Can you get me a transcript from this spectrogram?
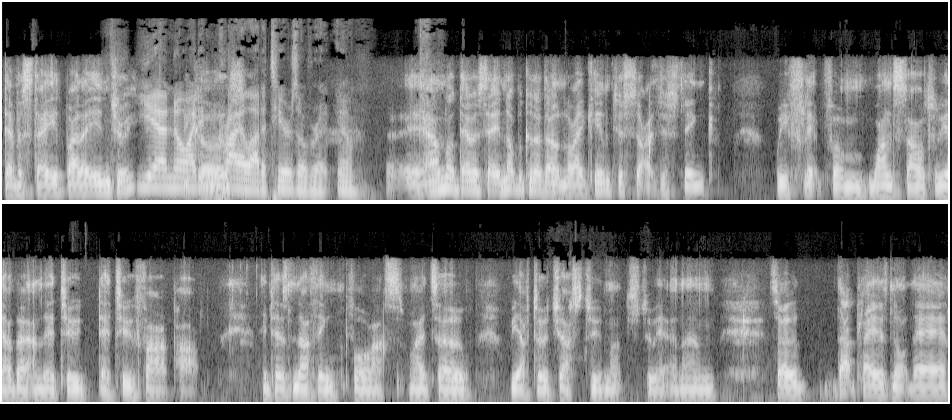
devastated by that injury. Yeah, no, I didn't cry a lot of tears over it. Yeah. Yeah, I'm not devastated. Not because I don't like him. Just I just think we flip from one style to the other, and they're too they're too far apart. It does nothing for us, right? So we have to adjust too much to it, and um, so that player's not there.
